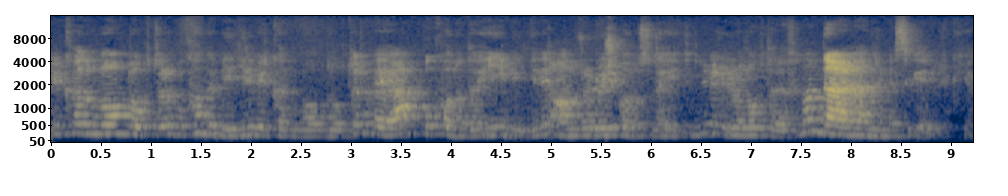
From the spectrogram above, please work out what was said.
bir kadın doğum doktoru, bu konuda bilgili bir kadın doğum doktoru veya bu konuda iyi bilgili, androloji konusunda eğitimli bir ürolog tarafından değerlendirilmesi gerekiyor.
